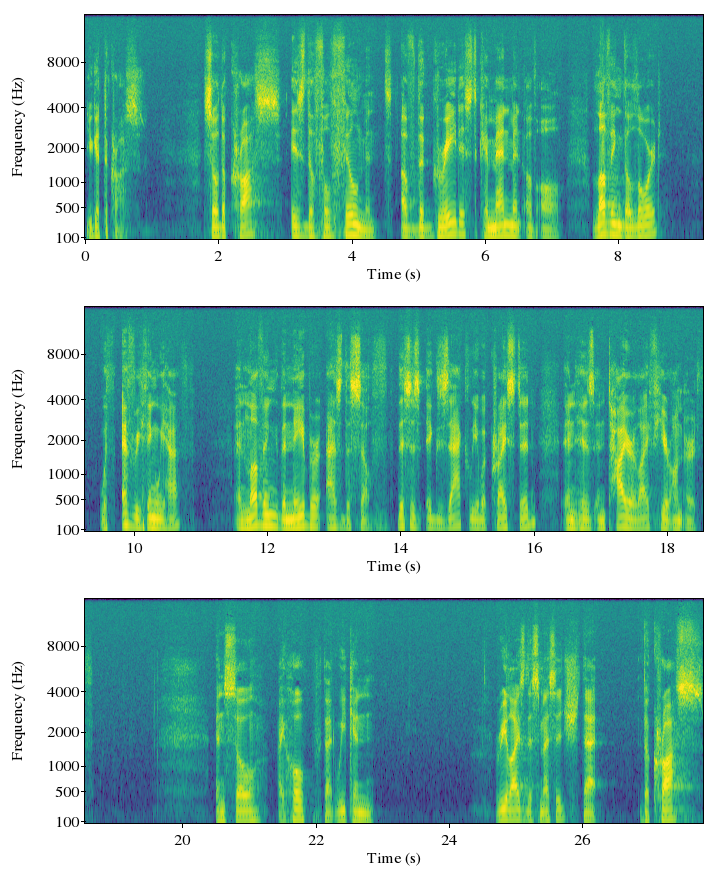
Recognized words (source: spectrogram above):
You get the cross. So the cross is the fulfillment of the greatest commandment of all loving the Lord with everything we have and loving the neighbor as the self. This is exactly what Christ did in his entire life here on earth. And so I hope that we can realize this message that the cross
